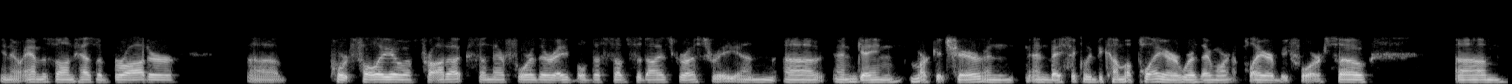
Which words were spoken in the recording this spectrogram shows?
you know, Amazon has a broader, uh, portfolio of products, and therefore they're able to subsidize grocery and uh, and gain market share and and basically become a player where they weren't a player before. So, um,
